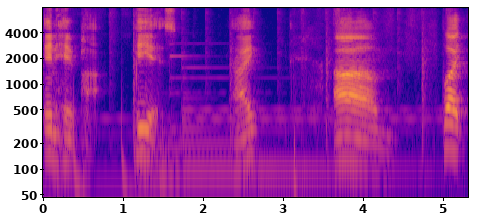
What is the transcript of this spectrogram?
in hip hop. He is. Alright? Um but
